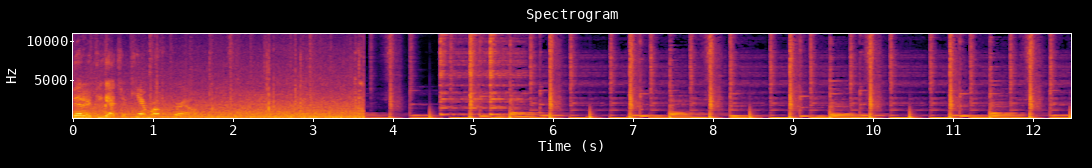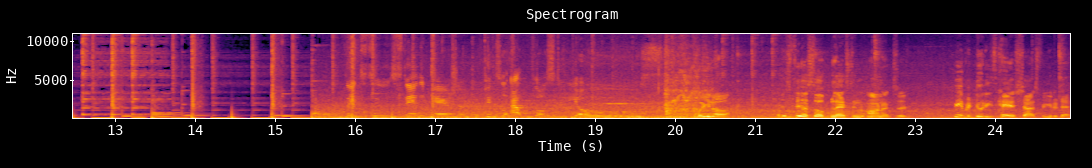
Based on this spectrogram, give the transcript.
better if you got your camera off the ground. Well, you know, I just feel so blessed and honored to be able to do these headshots for you today.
